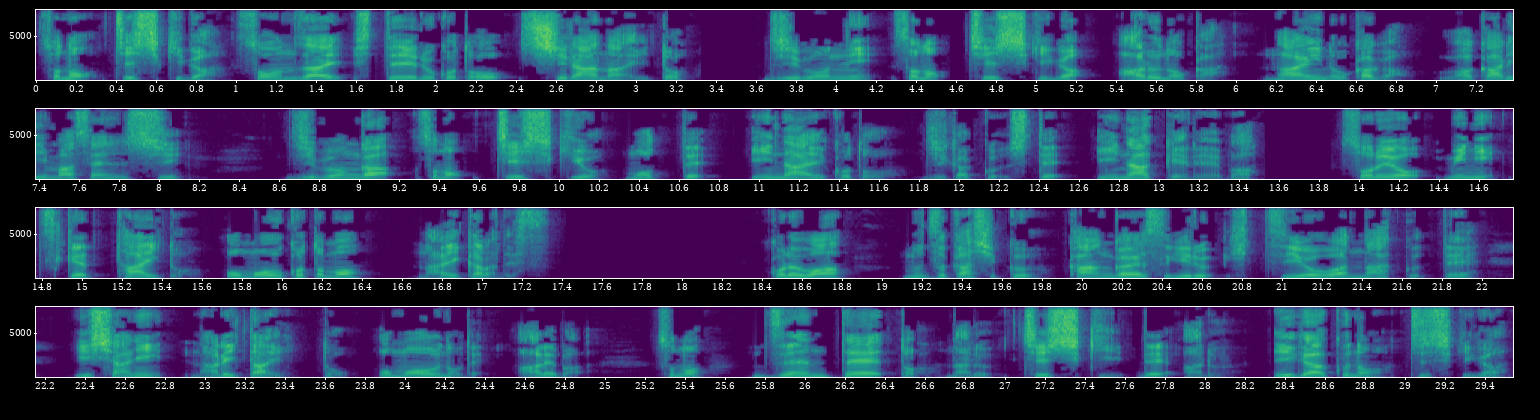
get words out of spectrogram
その知識が存在していることを知らないと、自分にその知識があるのかないのかがわかりませんし、自分がその知識を持っていないことを自覚していなければ、それを身につけたいと思うこともないからです。これは難しく考えすぎる必要はなくて、医者になりたいと思うのであれば、その前提となる知識である医学の知識が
